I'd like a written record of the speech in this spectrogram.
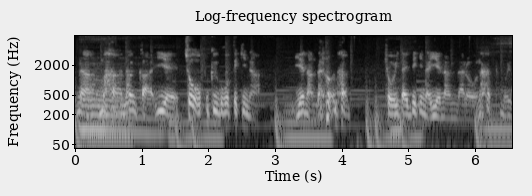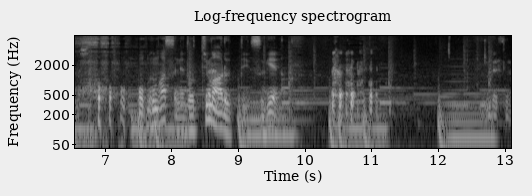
な、うん。まあなんか家、超複合的な家なんだろうな、驚異体的な家なんだろうなと思いました。思いますね。どっちもあるっていうすげえな。ですね。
